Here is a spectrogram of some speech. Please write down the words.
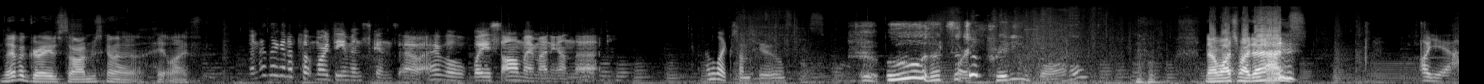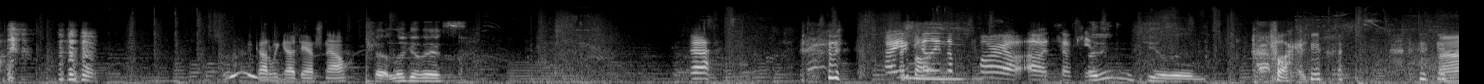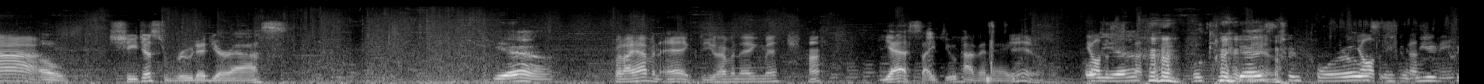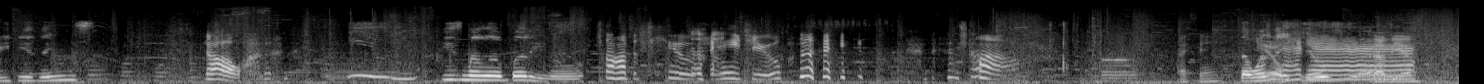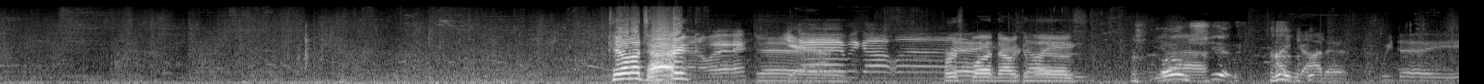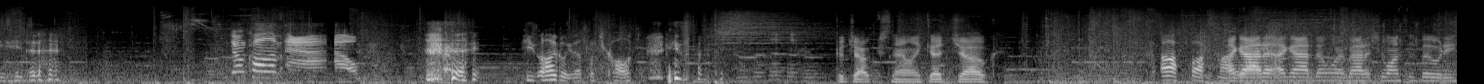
They have a grave, so I'm just gonna hate life. When are they gonna put more demon skins out? I will waste all my money on that. I would like some too. Ooh, that's such a pretty wall. Now watch my dance! Oh yeah. God, we gotta dance now. That- Look at this. Ah. Why are you killing the Poro? Oh, it's so cute. I didn't kill him. Fuck. ah! Oh, she just rooted your ass. Yeah. But I have an egg. Do you have an egg, Mitch? Huh? Yes, I do have an egg. Ew. Oh yeah. disgust- Well, can you guys Ew. turn Y'all poros into weird, me. creepy things? No. He's my little buddy now. Stop. It's cute. I hate you. Stop. I think. The one Yo. that heals you. right? W. Kill the tank! Ran away. Yay! Yay, we got one! First Yay, blood, now we we're can dying. lose. Oh shit. I got it. We died. Don't call him ow. He's ugly. That's what you call him. He's. Good joke, Snelly. Good joke. Ah, fuck my. I got it. I got it. Don't worry about it. She wants his booty.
